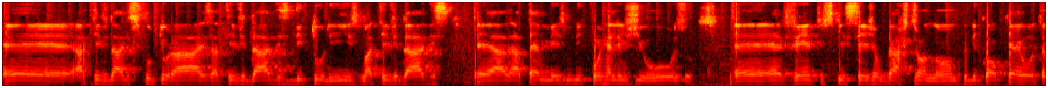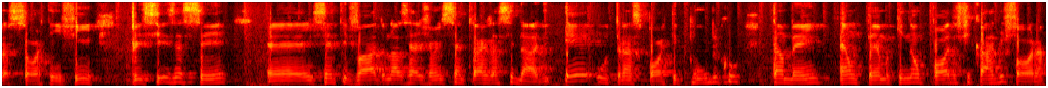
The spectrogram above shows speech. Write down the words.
eh, atividades culturais, atividades de turismo, atividades eh, até mesmo de cunho religioso, eh, eventos que sejam gastronômicos, de qualquer outra sorte, enfim, precisa ser eh, incentivado nas regiões centrais da cidade. E o transporte público também é um tema que não pode ficar de fora.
